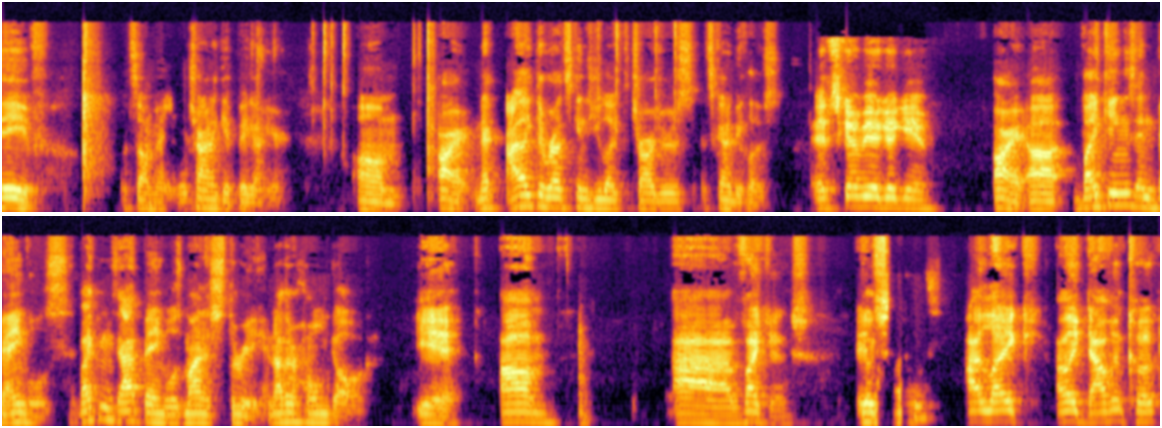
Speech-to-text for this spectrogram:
Dave, what's up, man? We're trying to get big out here. Um, all right. Ne- I like the Redskins. You like the Chargers. It's gonna be close. It's gonna be a good game. All right. Uh, Vikings and Bengals. Vikings at Bengals minus three. Another home dog. Yeah. Um. Uh Vikings. Like It's the Vikings? I like I like Dalvin Cook.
